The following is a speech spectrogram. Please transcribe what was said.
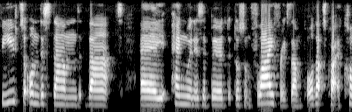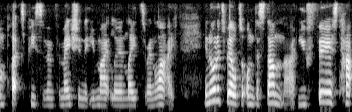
for you to understand that a penguin is a bird that doesn't fly, for example, that's quite a complex piece of information that you might learn later in life. In order to be able to understand that, you first had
